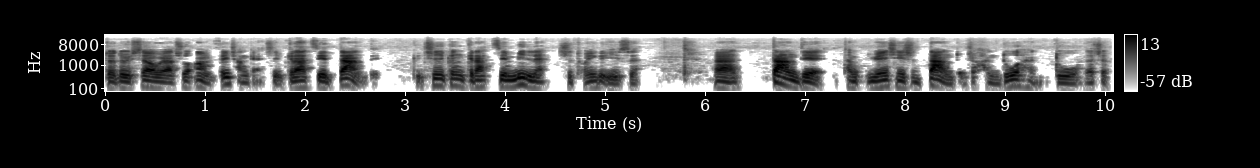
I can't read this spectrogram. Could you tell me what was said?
对对，Silvia 说，嗯，非常感谢。Grazie tante，其实跟 Grazie mille 是同一个意思。啊，tante 它原型是 tanto，就很多很多，但是。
